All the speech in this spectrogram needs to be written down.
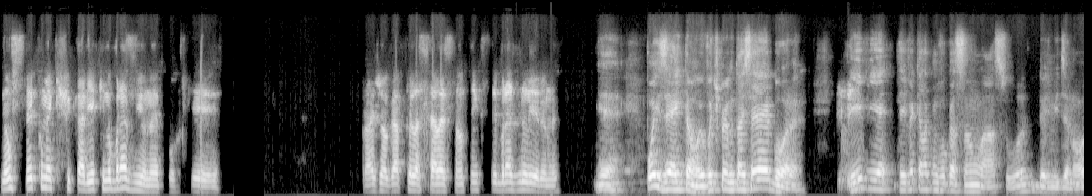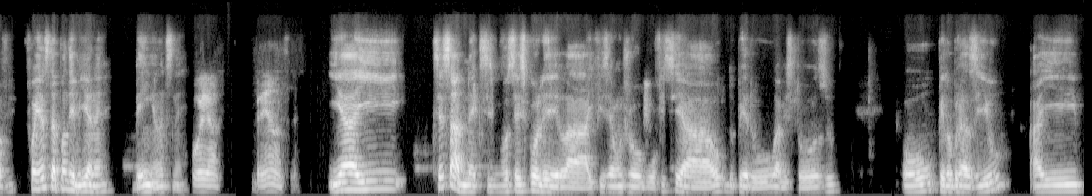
não sei como é que ficaria aqui no Brasil, né? Porque para jogar pela seleção tem que ser brasileiro, né? É. Pois é, então, eu vou te perguntar isso aí agora. Teve, teve aquela convocação lá sua, em 2019. Foi antes da pandemia, né? Bem antes, né? Foi an- bem antes. Né? E aí, você sabe, né, que se você escolher lá e fizer um jogo oficial do Peru, amistoso, ou pelo Brasil, aí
